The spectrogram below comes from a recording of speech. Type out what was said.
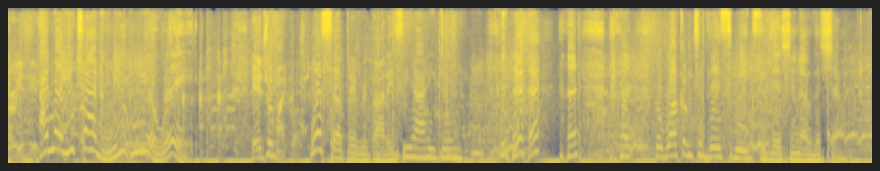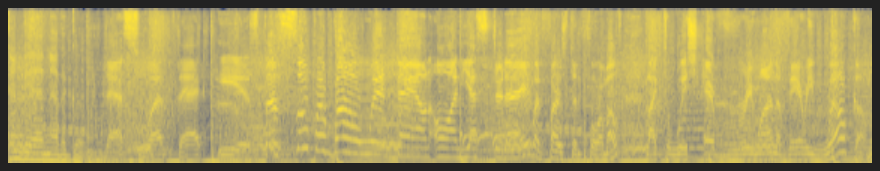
Sorry, I know you trying to mute me or what? Head your mic off. What's up, everybody? See how he doing? but welcome to this week's edition of the show. Gonna be another good one. That's what that is. The Super Bowl went down on yesterday, but first and foremost, like to wish everyone a very welcome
